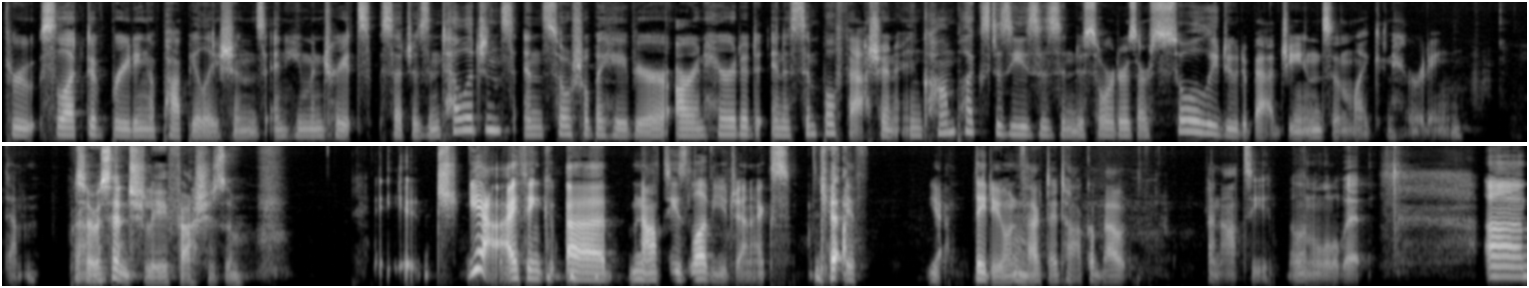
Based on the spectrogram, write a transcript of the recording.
through selective breeding of populations, and human traits such as intelligence and social behavior are inherited in a simple fashion, and complex diseases and disorders are solely due to bad genes and like inheriting them. so essentially, fascism. it- yeah, I think uh, Nazis love eugenics. Yeah. If yeah, they do. In Mm. fact, I talk about a Nazi in a little bit. Um,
